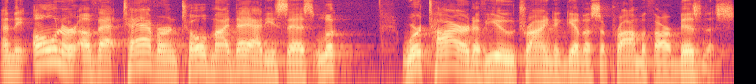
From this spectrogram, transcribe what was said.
And the owner of that tavern told my dad, he says, Look, we're tired of you trying to give us a problem with our business.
